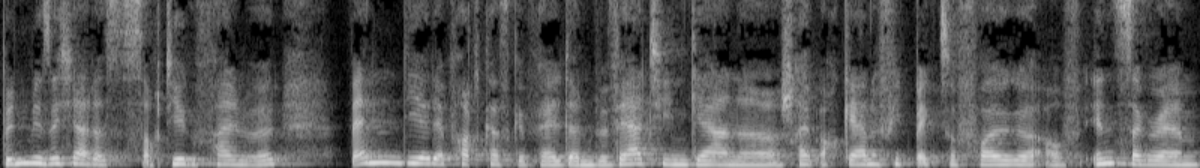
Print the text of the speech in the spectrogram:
bin mir sicher, dass es auch dir gefallen wird. Wenn dir der Podcast gefällt, dann bewerte ihn gerne, schreib auch gerne Feedback zur Folge auf Instagram.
